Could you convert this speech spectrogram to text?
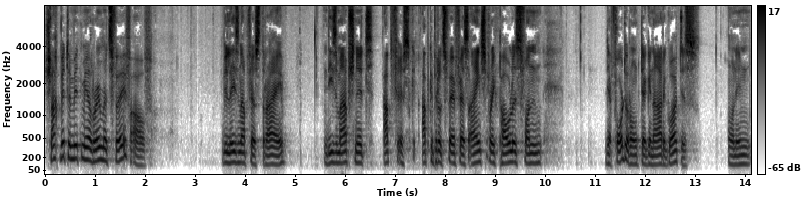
Schlag bitte mit mir Römer 12 auf. Wir lesen ab Vers 3. In diesem Abschnitt ab, Vers, ab Kapitel 12, Vers 1 spricht Paulus von der Forderung der Gnade Gottes. Und im,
